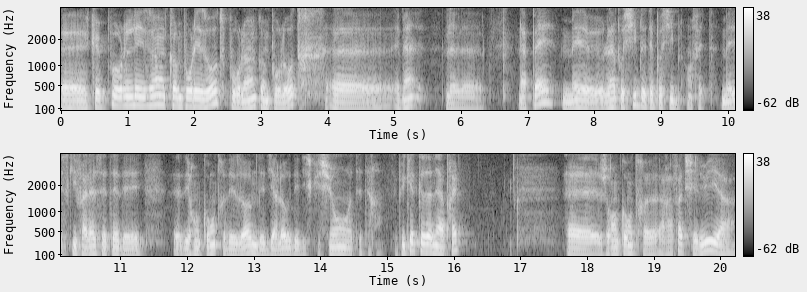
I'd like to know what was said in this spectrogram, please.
euh, que pour les uns comme pour les autres, pour l'un comme pour l'autre, euh, eh le, la paix, mais euh, l'impossible était possible en fait. Mais ce qu'il fallait, c'était des, des rencontres, des hommes, des dialogues, des discussions, etc. Et puis quelques années après, euh, je rencontre Arafat chez lui à,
